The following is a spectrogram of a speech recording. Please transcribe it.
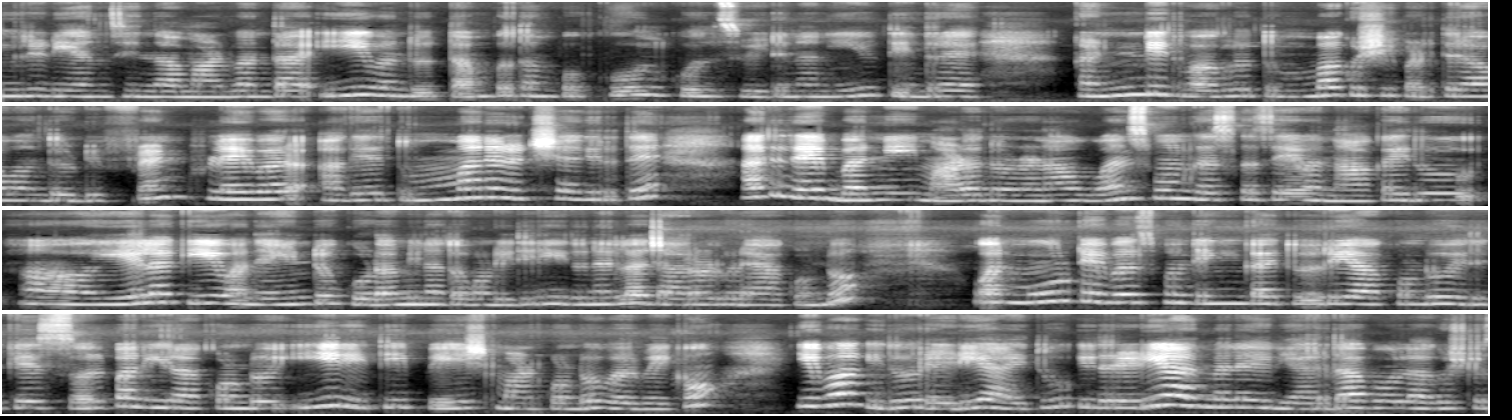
ಇಂಗ್ರೀಡಿಯೆಂಟ್ಸಿಂದ ಮಾಡುವಂಥ ಈ ಒಂದು ತಂಪು ತಂಪು ಕೂಲ್ ಕೂಲ್ ಸ್ವೀಟನ್ನು ನೀವು ತಿಂದರೆ ಖಂಡಿತವಾಗ್ಲೂ ತುಂಬ ಖುಷಿ ಪಡ್ತೀರಾ? ಒಂದು ಡಿಫ್ರೆಂಟ್ ಫ್ಲೇವರ್ ಹಾಗೆ ತುಂಬಾ ರುಚಿಯಾಗಿರುತ್ತೆ. ಆದರೆ ಬನ್ನಿ, ಮಾಡೋದು ನೋಡೋಣ. ಒಂದು ಸ್ಪೂನ್ ಗಸಗಸೆ, ಒಂದು ನಾಲ್ಕೈದು ಏಲಕ್ಕಿ, ಒಂದು ಎಂಟು ಗೋಡಂಬಿನ ತೊಗೊಂಡಿದ್ದೀನಿ. ಇದನ್ನೆಲ್ಲ ಜಾರೊಳಗಡೆ ಹಾಕ್ಕೊಂಡು ಒಂದು ಮೂರು ಟೇಬಲ್ ಸ್ಪೂನ್ ತೆಂಗಿನಕಾಯಿ ತುರಿ ಹಾಕ್ಕೊಂಡು ಇದಕ್ಕೆ ಸ್ವಲ್ಪ ನೀರು ಹಾಕ್ಕೊಂಡು ಈ ರೀತಿ ಪೇಸ್ಟ್ ಮಾಡಿಕೊಂಡು ಬರಬೇಕು. ಇವಾಗ ಇದು ರೆಡಿ ಆಯಿತು. ಇದು ರೆಡಿ ಆದಮೇಲೆ ಇಲ್ಲಿ ಅರ್ಧ ಬೌಲ್ ಆಗೋಷ್ಟು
